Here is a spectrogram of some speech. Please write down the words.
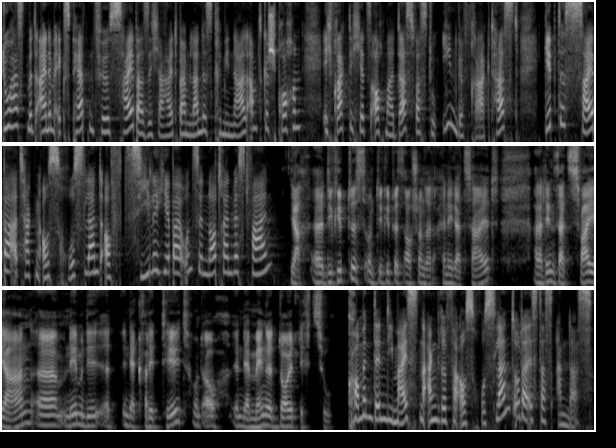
Du hast mit einem Experten für Cybersicherheit beim Landeskriminalamt gesprochen. Ich frage dich jetzt auch mal das, was du ihn gefragt hast. Gibt es Cyberattacken aus Russland auf Ziele hier bei uns in Nordrhein-Westfalen? Ja, äh, die gibt es und die gibt es auch schon seit einiger Zeit. Allerdings seit zwei Jahren äh, nehmen die äh, in der Qualität und auch in der Menge deutlich zu. Kommen denn die meisten Angriffe aus Russland oder ist das anders?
